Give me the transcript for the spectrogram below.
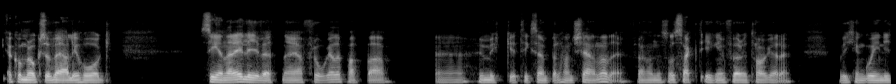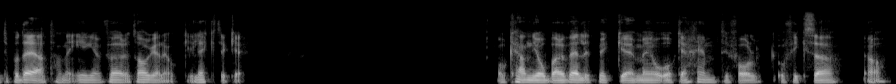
Jag kommer också väl ihåg senare i livet när jag frågade pappa eh, hur mycket till exempel han tjänade, för han är som sagt egenföretagare. Vi kan gå in lite på det, att han är egenföretagare och elektriker. Och han jobbar väldigt mycket med att åka hem till folk och fixa ja,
